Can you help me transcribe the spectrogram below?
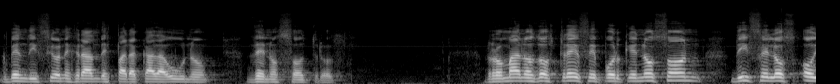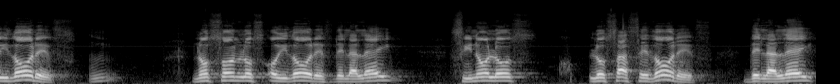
bendiciones grandes para cada uno de nosotros. Romanos 2.13, porque no son, dice, los oidores, no son los oidores de la ley, sino los, los hacedores de la ley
